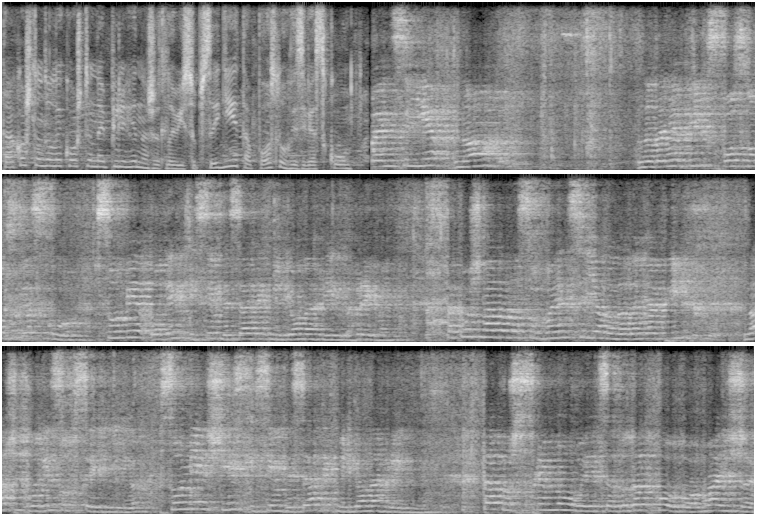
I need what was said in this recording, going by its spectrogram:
Також надали кошти на пільги на житлові субсидії та послуги зв'язку. Пенсії на надання пільг з послуг зв'язку в сумі 1,7 мільйона гривень. Також надана субвенція на надання пільг на житлові субсидії в сумі 6,7 мільйона гривень. Також спрямовується додатково майже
